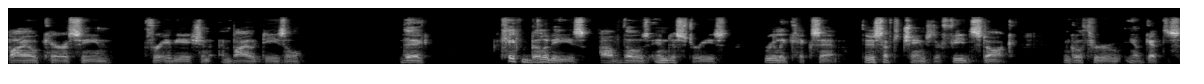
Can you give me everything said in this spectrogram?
biokerosene for aviation and biodiesel, the capabilities of those industries really kicks in. They just have to change their feedstock and go through, you know, get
